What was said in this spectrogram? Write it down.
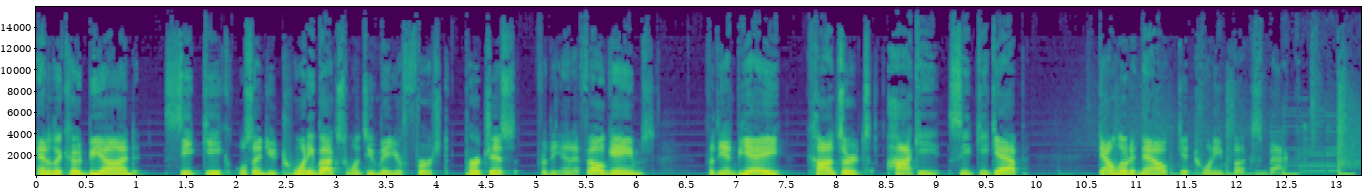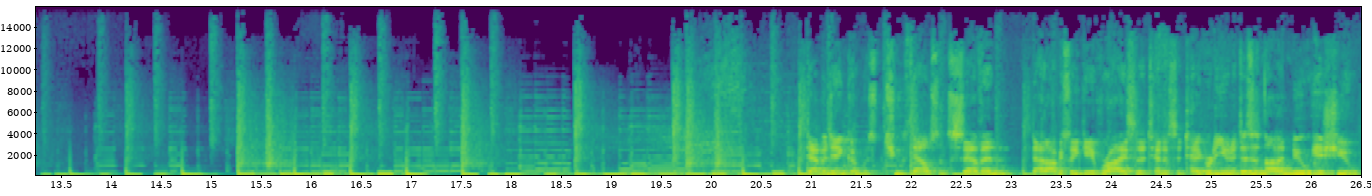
enter the code BEYOND, SeatGeek will send you 20 bucks once you've made your first purchase for the NFL games, for the NBA, concerts, hockey, SeatGeek app. Download it now, get 20 bucks back. Davydenko was 2007. That obviously gave rise to the tennis integrity unit. This is not a new issue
